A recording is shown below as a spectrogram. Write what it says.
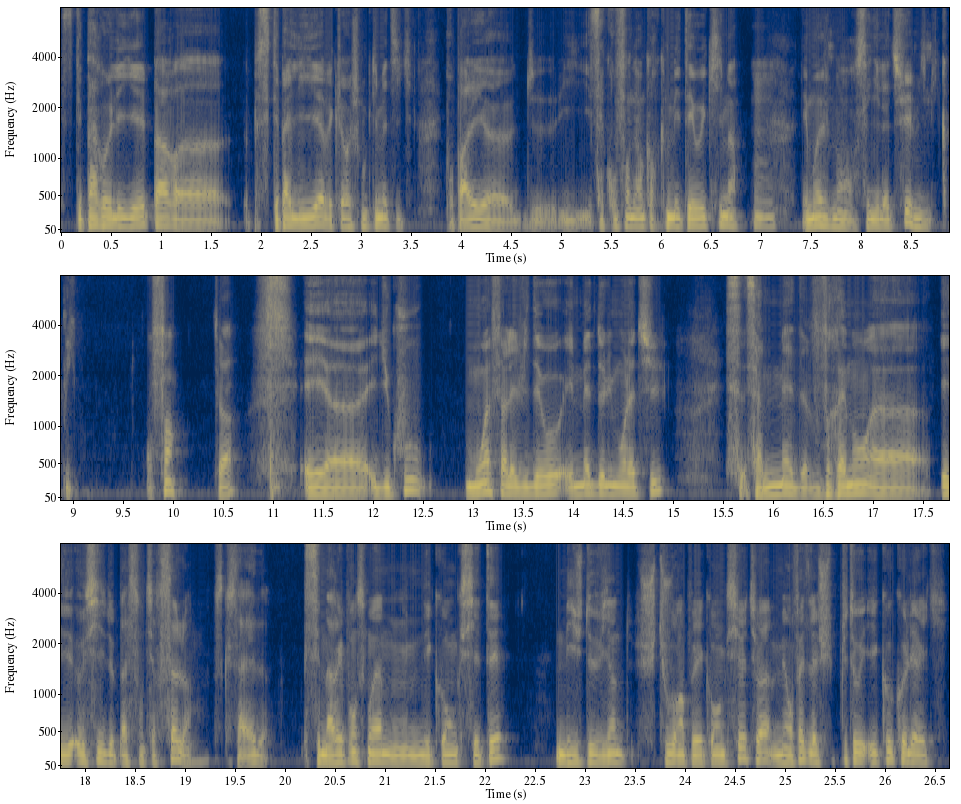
C'était pas relayé par, euh, c'était pas lié avec le réchauffement climatique. Pour parler euh, de, il- ça confondait encore que météo et climat. Hmm. Et moi, je me renseignais là-dessus et je me dis, mais, mais enfin, tu vois. Et, et du coup, moi, faire les vidéos et mettre de l'humour là-dessus, ça, m'aide vraiment à, et aussi de pas se sentir seul, parce que ça aide. C'est ma réponse, moi, à mon éco-anxiété. Mais je deviens, je suis toujours un peu éco-anxieux, tu vois. Mais en fait, là, je suis plutôt éco-colérique.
